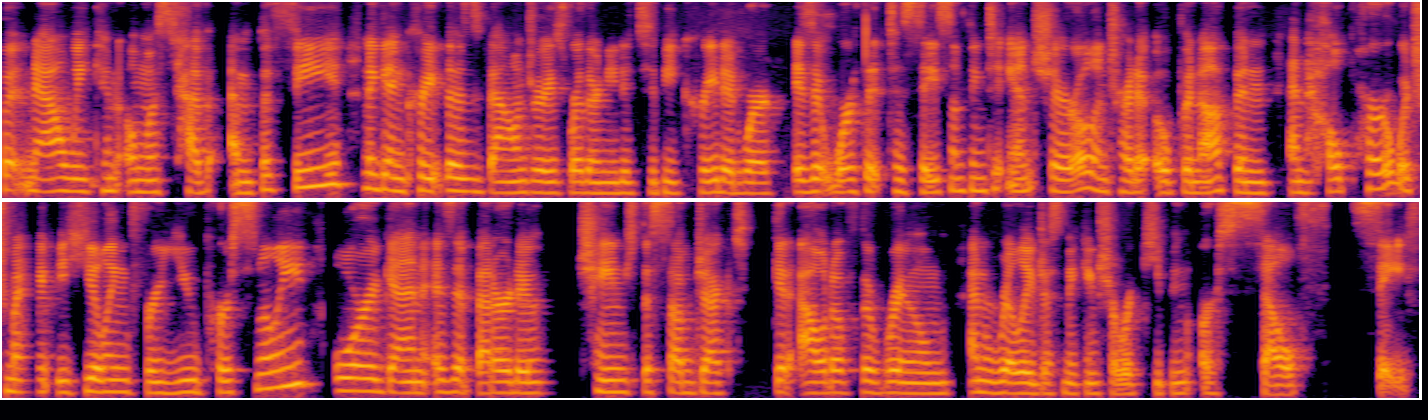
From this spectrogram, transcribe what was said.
but now we can almost have empathy and again create those boundaries where they're needed to be created. Where is it worth it to say something to Aunt Cheryl and try to open up and, and help her, which might be healing for you personally? Or again, is it better to change the subject, get out of the room, and really just making sure we're keeping ourselves safe?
